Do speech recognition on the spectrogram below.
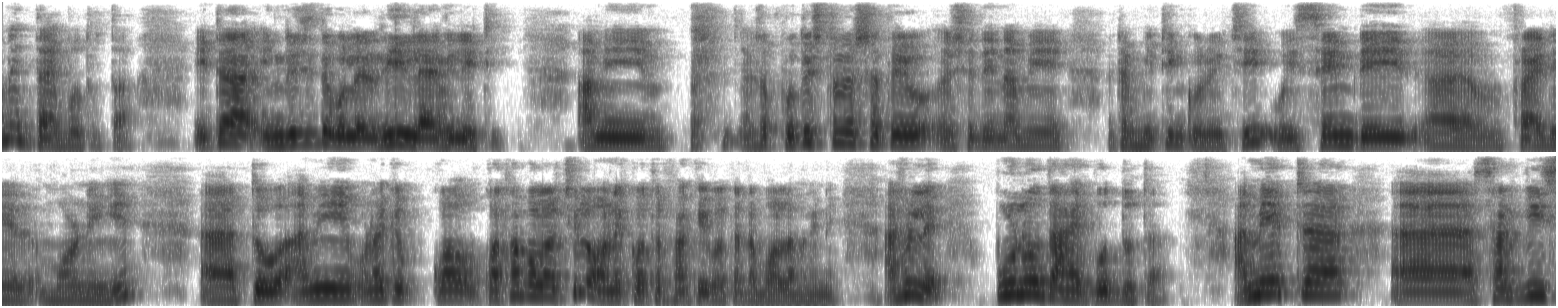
অনেক দায়বদ্ধতা। এটা ইংরেজিতে বলে রিলাইবিলিটি আমি একটা প্রতিষ্ঠানের সাথে সেদিন আমি একটা মিটিং করেছি, ওই সেম ডে ফ্রাইডে মর্নিংয়ে তো আমি ওনাকে কথা বলার ছিল, অনেক কথা ফাঁকি কথাটা বলা হয়নি। আসলে পূর্ণ দায়বদ্ধতা আমি একটা সার্ভিস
